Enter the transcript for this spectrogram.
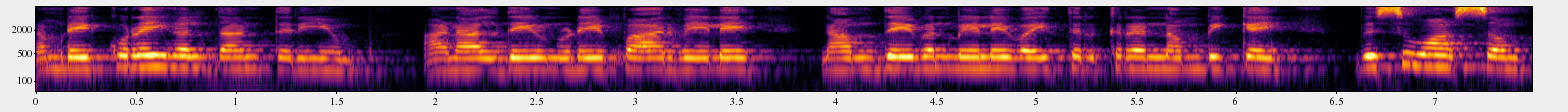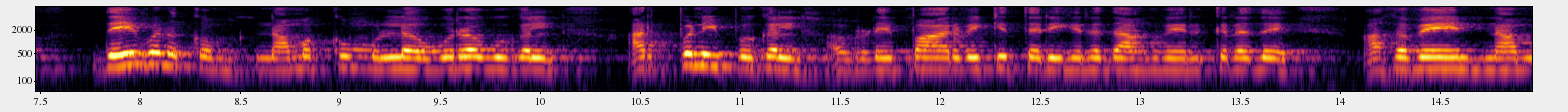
நம்முடைய குறைகள் தான் தெரியும். ஆனால் தேவனுடைய பார்வையிலே நாம் தேவன் மேலே வைத்திருக்கிற நம்பிக்கை விசுவாசம் தேவனுக்கும் நமக்கும் உள்ள உறவுகள் அர்ப்பணிப்புகள் அவருடைய பார்வைக்கு தெரிகிறதாகவே இருக்கிறது. ஆகவே நாம்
